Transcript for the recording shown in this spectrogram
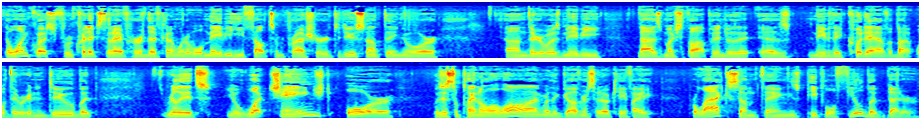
the one question from critics that I've heard that I've kind of wondered well, maybe he felt some pressure to do something, or um, there was maybe not as much thought put into it as maybe they could have about what they were going to do. But really, it's you know what changed, or was this a plan all along where the governor said, okay, if I relax some things, people feel a bit better.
